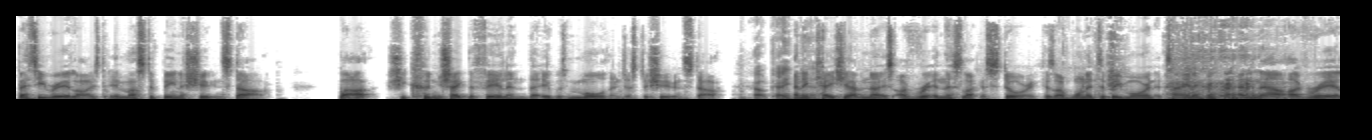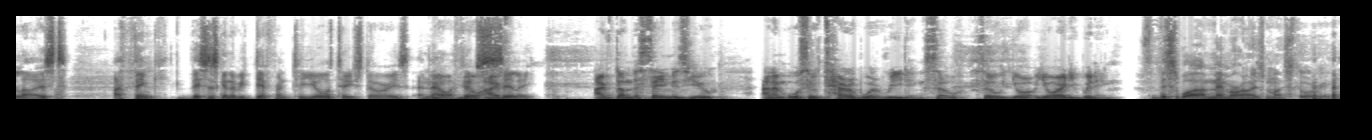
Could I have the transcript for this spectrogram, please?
Betty realized it must have been a shooting star. But she couldn't shake the feeling that it was more than just a shooting star. Okay. And in yeah. case you haven't noticed, I've written this like a story because I wanted to be more entertaining. and now I've realized I think this is going to be different to your two stories, and now No, I feel no, I've- silly. I've done the same as you, and I'm also terrible at reading. So, so you're you're already winning. So this is why I memorise my story.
